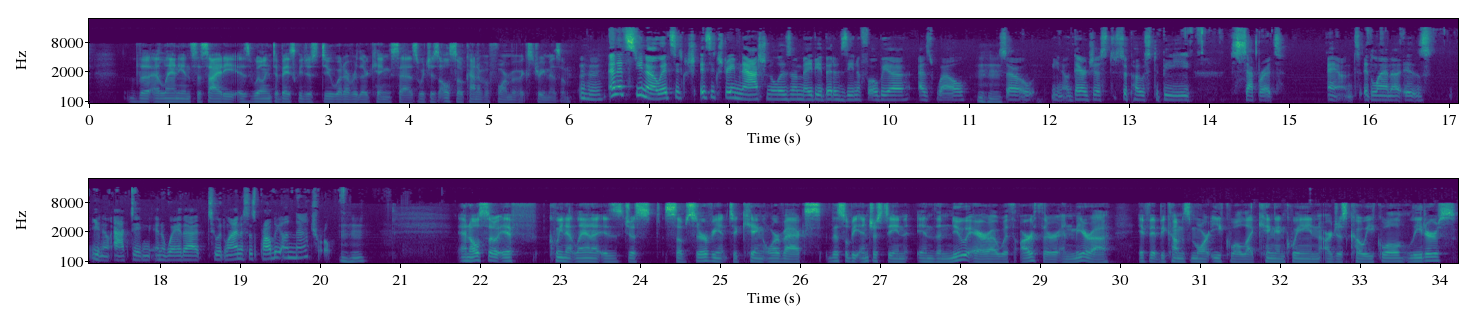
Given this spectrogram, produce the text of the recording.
the Atlantean society is willing to basically just do whatever their king says, which is also kind of a form of extremism. Mm-hmm. and it's you know it's it's extreme nationalism, maybe a bit of xenophobia as well. Mm-hmm. So you know they're just supposed to be separate, and Atlanna is you know acting in a way that to Atlantis is probably unnatural. Mm-hmm. And also, if Queen Atlanna is just subservient to King Orvax, this will be interesting in the new era with Arthur and Mera. If it becomes more equal, like King and Queen are just co-equal leaders,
